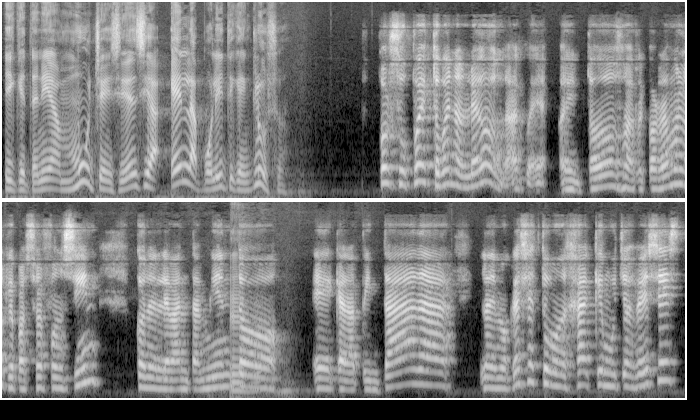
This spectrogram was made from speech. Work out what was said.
y que tenía mucha incidencia en la política incluso. Por supuesto, bueno, luego eh, todos recordamos lo que pasó a Alfonsín con el levantamiento eh, cara pintada. La democracia estuvo en jaque muchas veces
